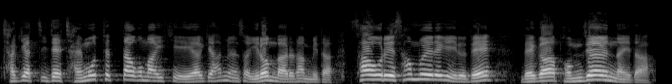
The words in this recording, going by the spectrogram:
자기가 이제 잘못했다고 막 이렇게 이야기하면서 이런 말을 합니다. 사울이 사무엘에게 이르되 내가 범죄하였나이다.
